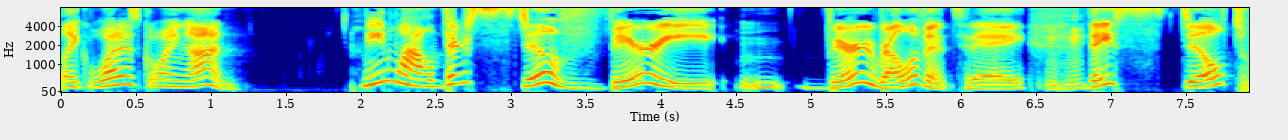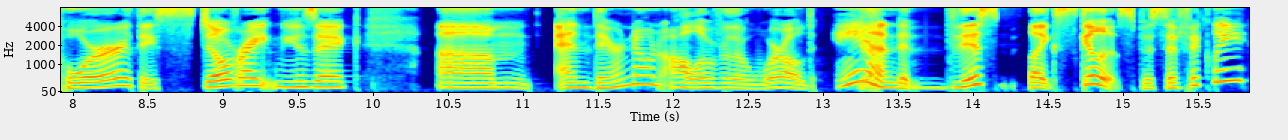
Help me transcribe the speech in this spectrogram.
Like, what is going on? Meanwhile, they're still very, very relevant today. Mhm. They still tour, they still write music, um, and they're known all over the world. And this, like Skillet specifically,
